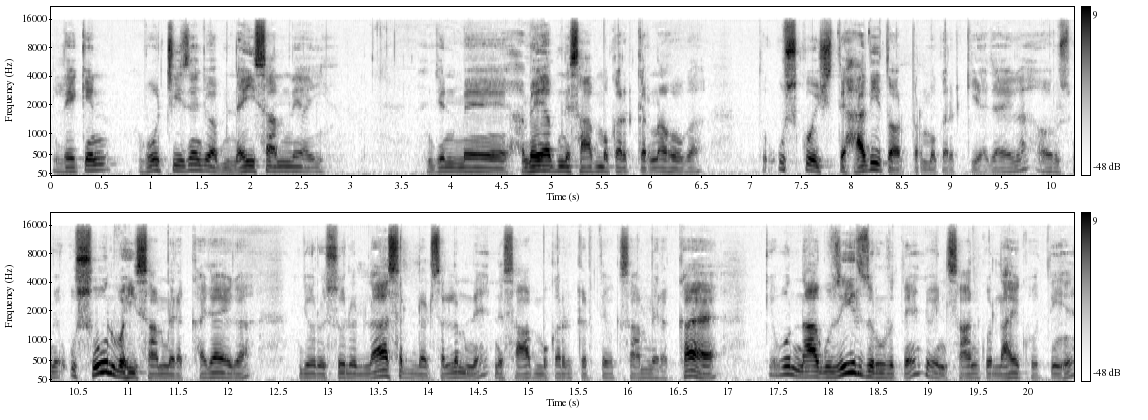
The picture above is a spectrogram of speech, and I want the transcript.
لیکن وہ چیزیں جو اب نئی سامنے آئی ہیں، جن میں ہمیں اب نصاب مقرر کرنا ہوگا، تو اس کو اشتہادی طور پر مقرر کیا جائے گا اور اس میں اصول وہی سامنے رکھا جائے گا جو رسول اللہ صلی اللہ علیہ وسلم نے نصاب مقرر کرتے وقت سامنے رکھا ہے کہ وہ ناگزیر ضرورتیں جو انسان کو لائق ہوتی ہیں،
